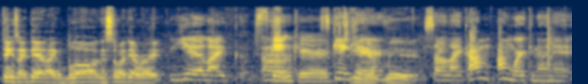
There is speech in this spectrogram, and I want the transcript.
things like that, like a blog and stuff like that, right? Yeah, like uh, Skincare. Skincare. Skincare, yeah. So like I'm I'm working on that.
